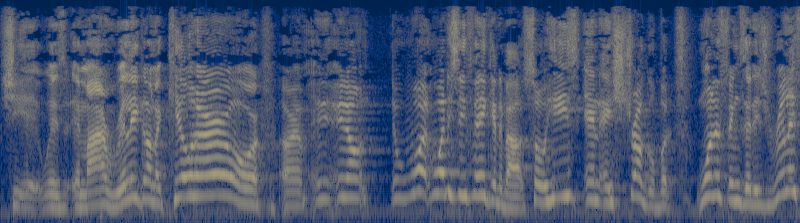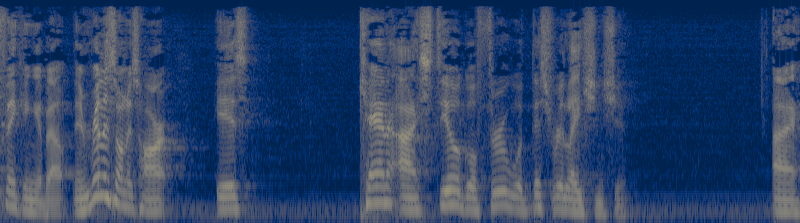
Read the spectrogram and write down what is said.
she uh, was, am I really going to kill her? Or, or, you know, what, what is he thinking about? So he's in a struggle. But one of the things that he's really thinking about and really is on his heart is, can I still go through with this relationship? I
